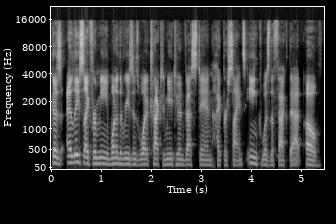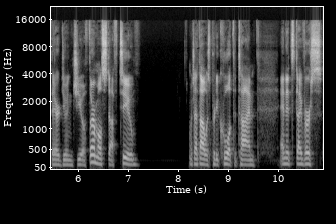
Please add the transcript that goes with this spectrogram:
Because at least like for me, one of the reasons what attracted me to invest in Hyperscience Inc. was the fact that, oh, they're doing geothermal stuff too, which I thought was pretty cool at the time. And its diverse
